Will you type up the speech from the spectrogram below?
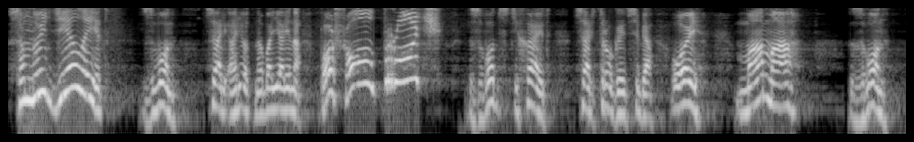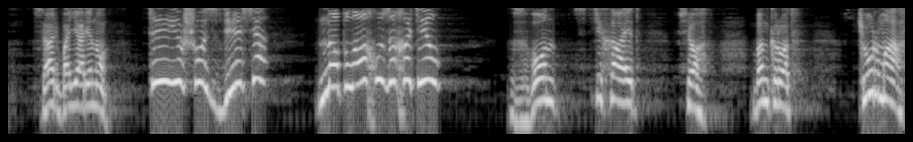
со мной делает? Звон. Царь орет на боярина. Пошел прочь! Звон стихает. Царь трогает себя. Ой, мама! Звон. Царь боярину. Ты еще здесь, а? На плаху захотел? Звон стихает. Все, банкрот. Тюрьма.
